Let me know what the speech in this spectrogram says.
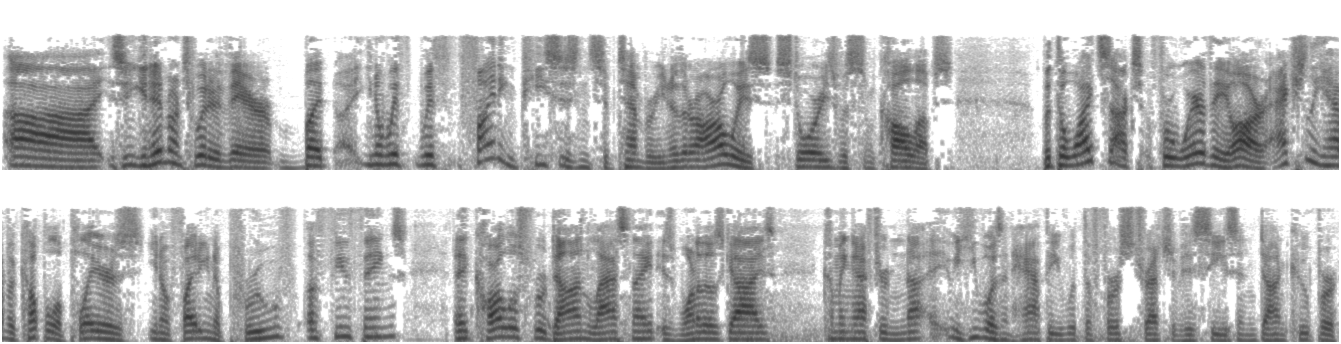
Uh, so you can hit him on Twitter there. But uh, you know, with with finding pieces in September, you know, there are always stories with some call ups. But the White Sox, for where they are, actually have a couple of players, you know, fighting to prove a few things. Think Carlos Rodon last night is one of those guys coming after. Not, he wasn't happy with the first stretch of his season. Don Cooper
